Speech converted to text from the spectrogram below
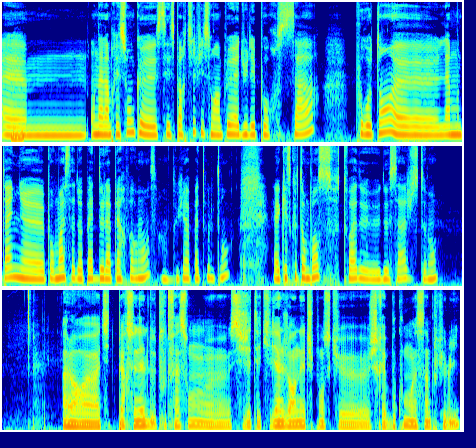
Euh. On a l'impression que ces sportifs ils sont un peu adulés pour ça. Pour autant, la montagne, pour moi, ça doit pas être de la performance, en tout cas pas tout le temps. Qu'est-ce que tu en penses, toi, de, de ça, justement? Alors, à titre personnel, de toute façon, si j'étais Kylian Jornet, je pense que je serais beaucoup moins simple que lui.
